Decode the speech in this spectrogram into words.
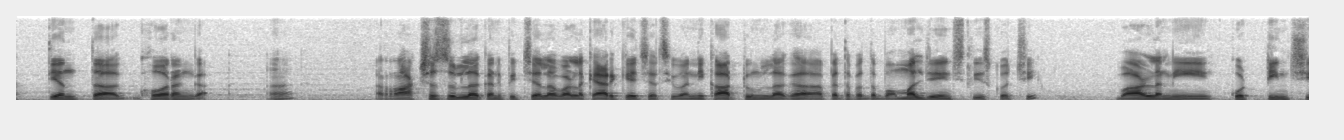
అత్యంత ఘోరంగా రాక్షసుల్లా కనిపించేలా వాళ్ళ క్యారికేచర్స్ ఇవన్నీ కార్టూన్లాగా పెద్ద పెద్ద బొమ్మలు చేయించి తీసుకొచ్చి వాళ్ళని కొట్టించి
